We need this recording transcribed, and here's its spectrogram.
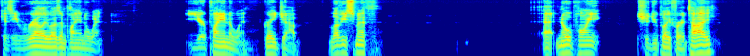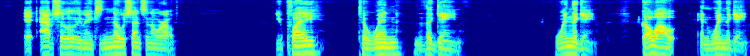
because he really wasn't playing to win. You're playing to win. Great job. Lovie Smith, at no point should you play for a tie? It absolutely makes no sense in the world. You play to win the game. Win the game. Go out and win the game.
